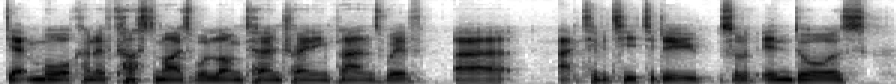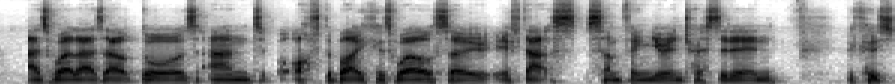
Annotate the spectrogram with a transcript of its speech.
get more kind of customizable long-term training plans with uh, activity to do sort of indoors as well as outdoors and off the bike as well. So if that's something you're interested in because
